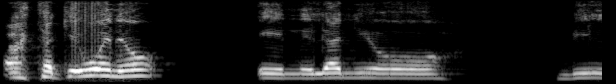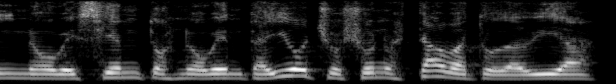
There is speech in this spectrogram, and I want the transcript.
Hasta que, bueno, en el año 1998 yo no estaba todavía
